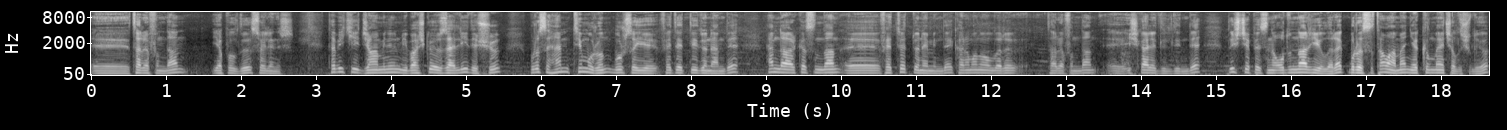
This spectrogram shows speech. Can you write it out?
e, tarafından yapıldığı söylenir. Tabii ki caminin bir başka özelliği de şu. Burası hem Timur'un Bursa'yı fethettiği dönemde hem de arkasından e, Fetret döneminde Karamanoğulları tarafından e, işgal edildiğinde dış cephesine odunlar yığılarak burası tamamen yakılmaya çalışılıyor.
